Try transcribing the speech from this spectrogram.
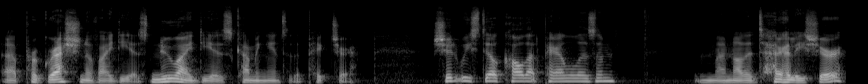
a progression of ideas, new ideas coming into the picture. Should we still call that parallelism? Mm, I'm not entirely sure,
